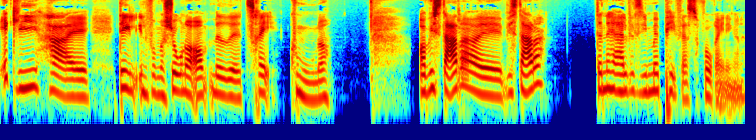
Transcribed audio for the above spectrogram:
ikke lige har øh, delt informationer om med øh, tre kommuner. Og vi starter, øh, vi starter den her halve time med PFAS-forureningerne.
